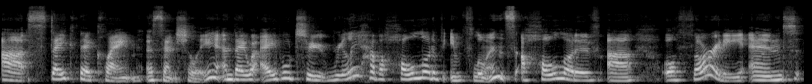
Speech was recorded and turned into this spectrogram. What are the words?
uh, stake their claim essentially, and they were able to really have a whole lot of influence, a whole lot of uh, authority, and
